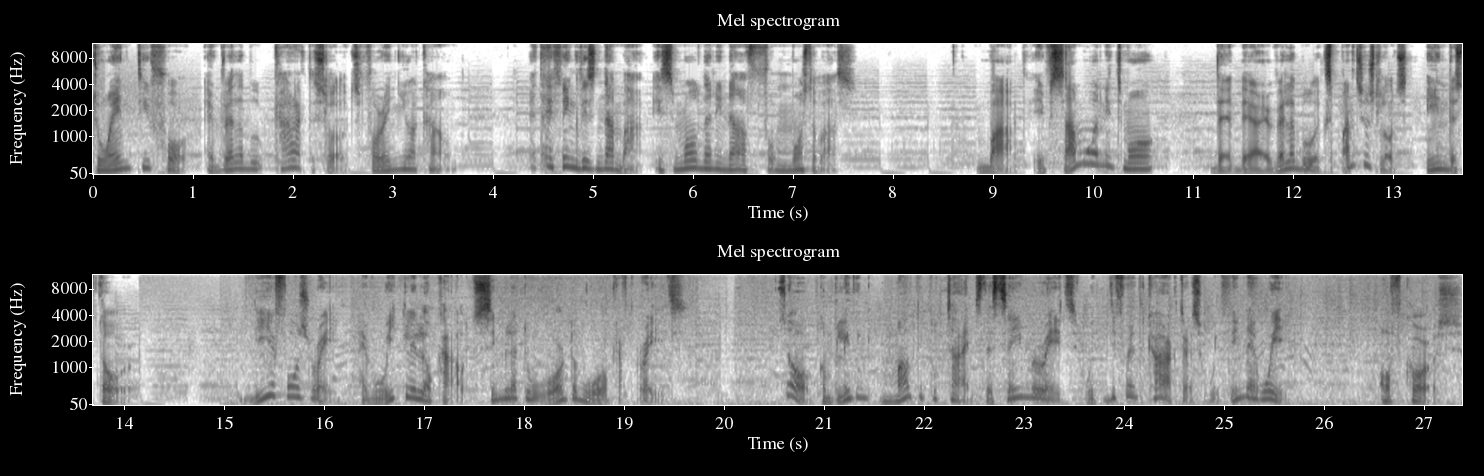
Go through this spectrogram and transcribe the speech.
24 available character slots for a new account, and I think this number is more than enough for most of us. But if someone needs more, then there are available expansion slots in the store. DFO's raids have weekly lockouts similar to World of Warcraft raids. So, completing multiple times the same raids with different characters within a week, of course,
